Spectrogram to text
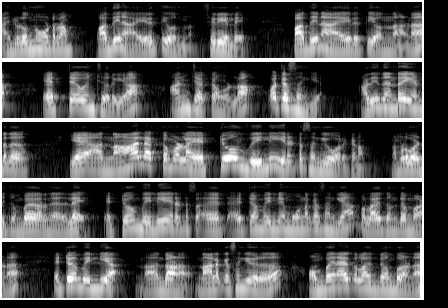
അതിനോട് ഒന്ന് കൂട്ടണം. പതിനായിരത്തി ഒന്ന് ശരിയല്ലേ? പതിനായിരത്തി ഒന്നാണ് ഏറ്റവും ചെറിയ അഞ്ചക്കമുള്ള ഒറ്റ സംഖ്യ. അതിൽ നിന്ന് എന്താ ചെയ്യേണ്ടത്? നാലക്കമുള്ള ഏറ്റവും വലിയ ഇരട്ട സംഖ്യ കുറയ്ക്കണം. നമ്മൾ പഠിച്ചു മുമ്പേ പറഞ്ഞത് അല്ലേ ഏറ്റവും വലിയ ഇരട്ട ഏറ്റവും വലിയ മൂന്നക്ക സംഖ്യ തൊള്ളായിരത്തി തൊണ്ണൂറ്റൊമ്പതാണ് ഏറ്റവും വലിയ എന്താണ്? നാലക്ക സംഖ്യ വരുന്നത് ഒമ്പതിനായിരത്തി തൊള്ളായിരത്തി ഒമ്പതാണ്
